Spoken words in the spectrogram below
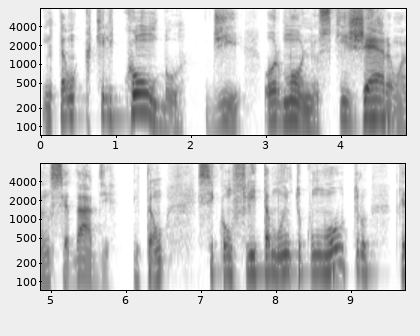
Então, aquele combo de hormônios que geram a ansiedade, então se conflita muito com outro, porque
